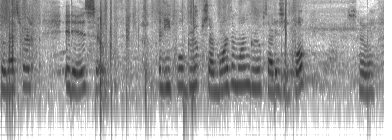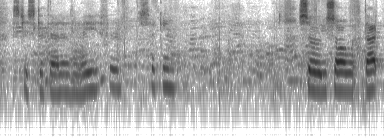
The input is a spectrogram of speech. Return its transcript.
So that's what it is. So an equal groups are more than one group that is equal. So let's just get that out of the way for a second. So you saw what that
